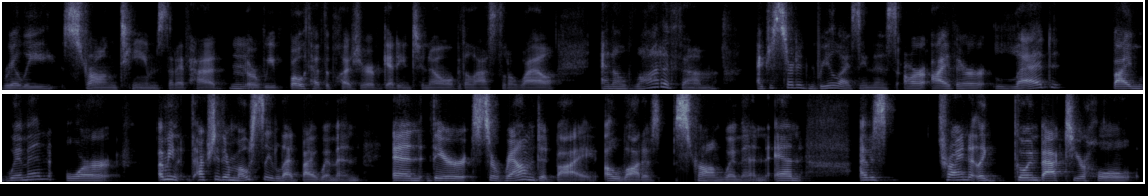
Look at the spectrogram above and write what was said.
really strong teams that I've had, mm. or we've both had the pleasure of getting to know over the last little while. And a lot of them I just started realizing this are either led by women or, I mean, actually, they're mostly led by women and they're surrounded by a lot of strong women. And I was trying to like going back to your whole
